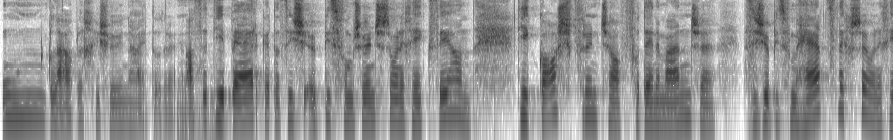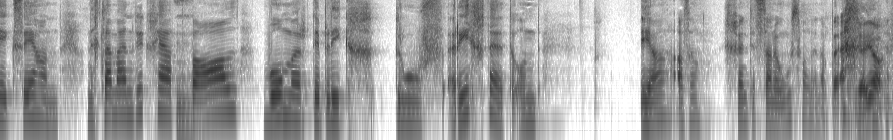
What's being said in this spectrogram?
unglaubliche Schönheit. Oder? Mhm. Also die Berge, das ist etwas vom Schönsten, was ich je gesehen habe. Die Gastfreundschaft von diesen Menschen, das ist etwas vom Herzlichsten, was ich je gesehen habe. Und ich glaube, wir haben wirklich auch die mhm. Wahl, wo man den Blick darauf richtet. Und ja, also ich könnte jetzt da noch ausholen, aber... Ja, ja.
